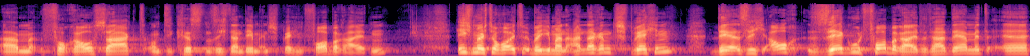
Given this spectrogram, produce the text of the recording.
ähm, voraussagt und die Christen sich dann dementsprechend vorbereiten. Ich möchte heute über jemand anderen sprechen, der sich auch sehr gut vorbereitet hat, der mit äh,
